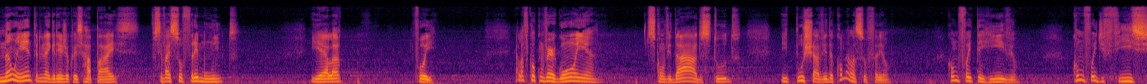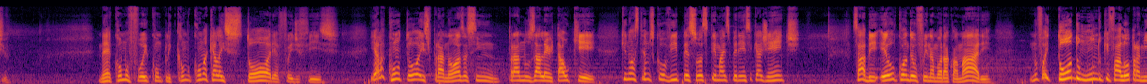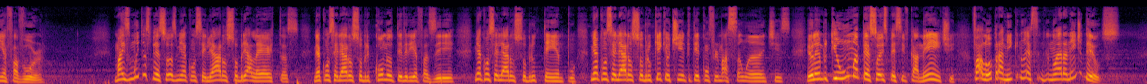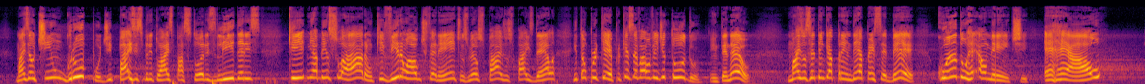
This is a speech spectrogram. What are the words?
Não entre na igreja com esse rapaz, você vai sofrer muito. E ela foi. Ela ficou com vergonha dos convidados, tudo. E puxa a vida, como ela sofreu. Como foi terrível. Como foi difícil. Né? Como foi complicado, como, como aquela história foi difícil. E ela contou isso para nós assim, para nos alertar o quê? Que nós temos que ouvir pessoas que têm mais experiência que a gente. Sabe, eu quando eu fui namorar com a Mari, não foi todo mundo que falou para mim a favor. Mas muitas pessoas me aconselharam sobre alertas, me aconselharam sobre como eu deveria fazer, me aconselharam sobre o tempo, me aconselharam sobre o que, que eu tinha que ter confirmação antes. Eu lembro que uma pessoa especificamente falou para mim que é, não era nem de Deus. Mas eu tinha um grupo de pais espirituais, pastores, líderes, que me abençoaram, que viram algo diferente, os meus pais, os pais dela. Então por quê? Porque você vai ouvir de tudo, entendeu? Mas você tem que aprender a perceber quando realmente é real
